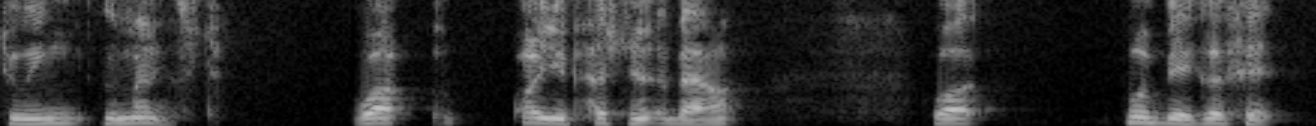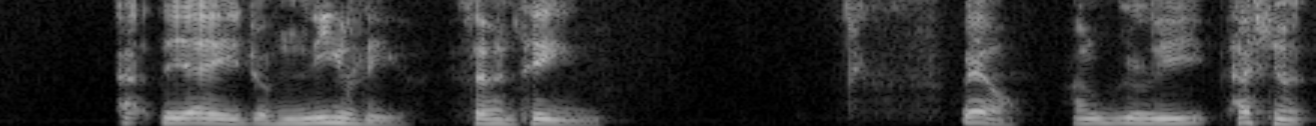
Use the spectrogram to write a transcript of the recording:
doing the most? What are you passionate about? What would be a good fit at the age of nearly 17? Well, I'm really passionate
